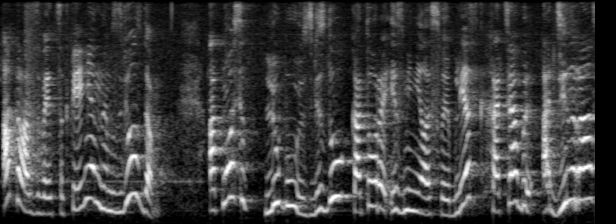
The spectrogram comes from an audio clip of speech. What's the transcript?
Оказывается, к переменным звездам относят любую звезду, которая изменила свой блеск хотя бы один раз,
